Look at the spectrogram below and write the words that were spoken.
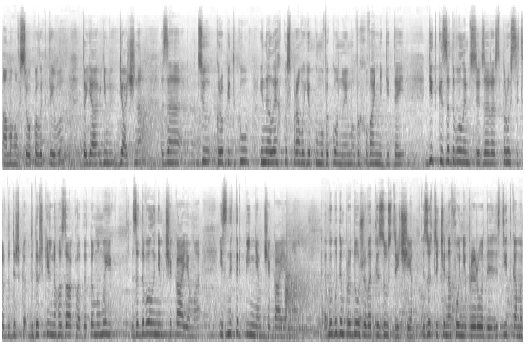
а мого всього колективу. То я їм вдячна за цю кропітку і нелегку справу, яку ми виконуємо виховання дітей. Дітки з зараз просяться до дошкільного закладу, тому ми їх з задоволенням чекаємо і з нетерпінням чекаємо. Ми будемо продовжувати зустрічі, зустрічі на фоні природи з дітками.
